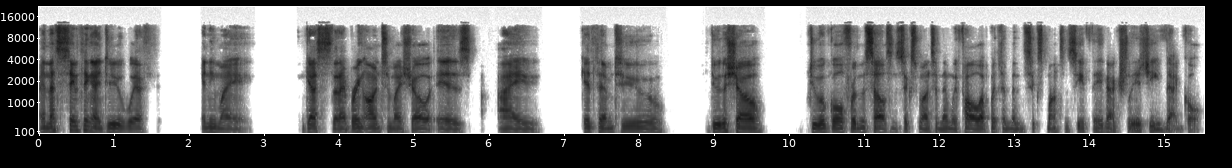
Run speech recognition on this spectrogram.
and that's the same thing I do with any of my guests that I bring onto my show is I get them to do the show, do a goal for themselves in six months, and then we follow up with them in six months and see if they've actually achieved that goal.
